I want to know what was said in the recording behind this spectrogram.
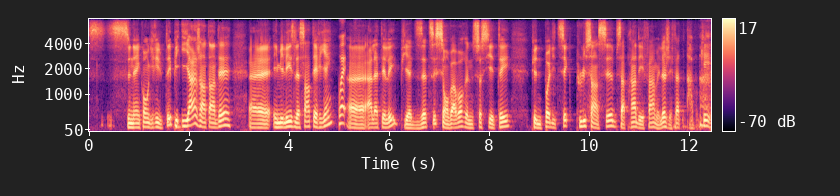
c'est une incongruité. Puis hier, j'entendais euh, Émilise Lessard-Terrien euh, à la télé, puis elle disait, tu sais, si on veut avoir une société puis une politique plus sensible, ça prend des femmes. Et là, j'ai fait, ah, OK. Ah,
